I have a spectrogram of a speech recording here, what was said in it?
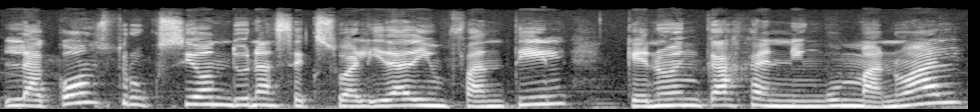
la construcción de una sexualidad infantil que no encaja en ningún manual,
